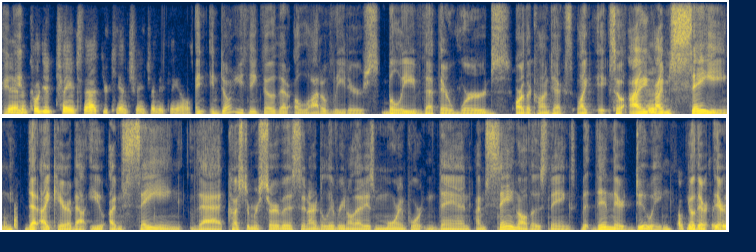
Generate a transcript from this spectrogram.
And, and, and, until you change that, you can't change anything else. And, and don't you think, though, that a lot of leaders believe that their words are the context? Like, so I, mm. I'm saying that I care about you. I'm saying that customer service and our delivery and all that is more important than I'm saying all those things, but then they're doing, Something you know, their, their,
